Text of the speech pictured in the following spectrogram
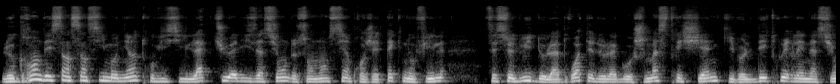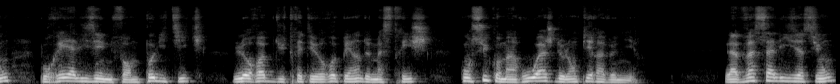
Le grand dessin saint-simonien trouve ici l'actualisation de son ancien projet technophile, c'est celui de la droite et de la gauche maastrichtienne qui veulent détruire les nations pour réaliser une forme politique, l'Europe du traité européen de Maastricht, conçu comme un rouage de l'empire à venir. La vassalisation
